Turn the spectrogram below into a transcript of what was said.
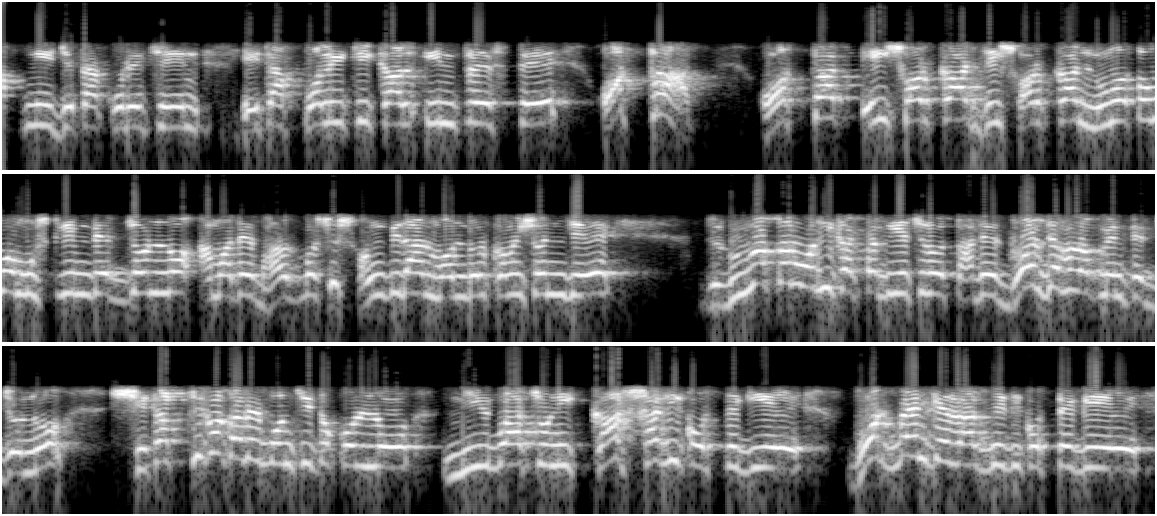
আপনি যেটা করেছেন, এটা পলিটিক্যাল ইন্টারেস্টে অর্থাৎ অর্থাৎ এই সরকার, যে সরকার ন্যূনতম মুসলিমদের জন্য আমাদের ভারতবর্ষের সংবিধান মন্ডল কমিশন যে ন্যূনতম অধিকারটা দিয়েছিল তাদের গ্রস ডেভেলপমেন্টের জন্য সেটার থেকেও তাদের বঞ্চিত করল। নির্বাচনী কারসাজি করতে গিয়ে, ভোট ব্যাংকের রাজনীতি করতে গিয়ে,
